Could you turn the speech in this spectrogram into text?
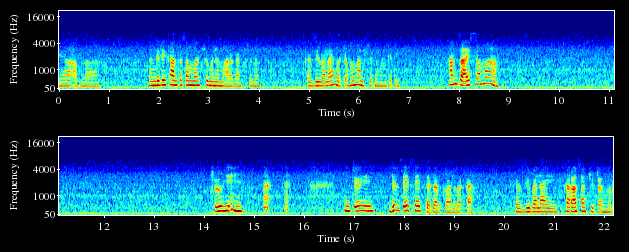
يا الله። እንግዲህ ካልተሰማችሁ ምንም ማድረግ አልችልም። ከዚህ በላይ መጮህም አልችልም እንግዲህ። ሀምዛ አይሰማም ጩሂ ጩሂ ድምጼ ሴት ተደርጓል በቃ። ከዚህ በላይ ከራሳችሁ ጨምሩ።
